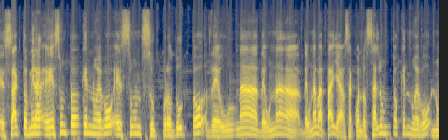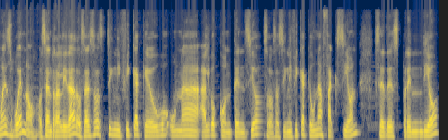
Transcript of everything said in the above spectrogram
Exacto, mira, es un token nuevo, es un subproducto de una, de una, de una batalla. O sea, cuando sale un token nuevo, no es bueno. O sea, en realidad, o sea, eso significa que hubo una algo contencioso. O sea, significa que una facción se desprendió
